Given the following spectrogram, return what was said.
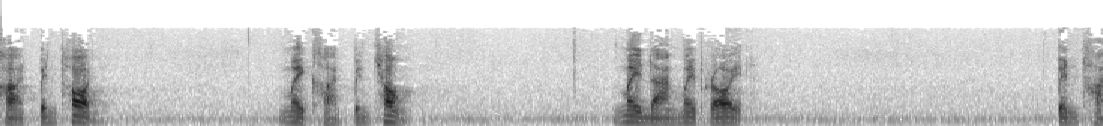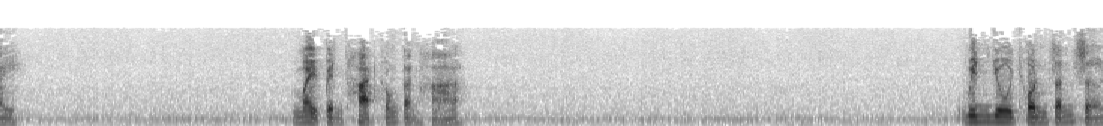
ขาดเป็นท่อน ไม่ขาดเป็นช่องไม่ด่างไม่พร้อย เป็นไทย ไม่เป็นธาตุของตัณหา วินยูชนสรรเสริญ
